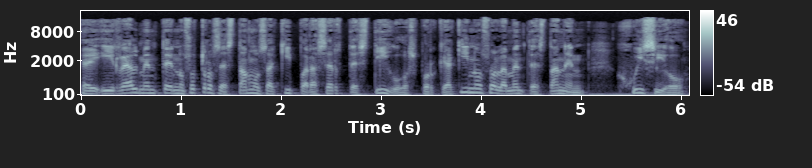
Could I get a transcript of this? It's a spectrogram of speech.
Eh, y realmente nosotros estamos aquí para ser testigos, porque aquí no solamente están en juicio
